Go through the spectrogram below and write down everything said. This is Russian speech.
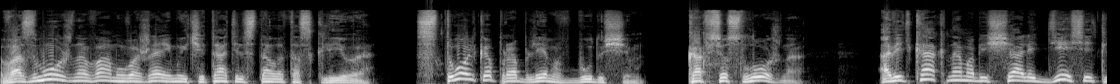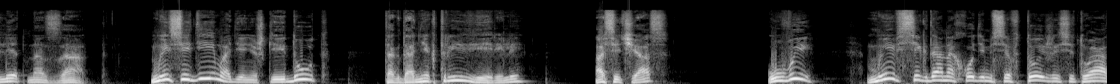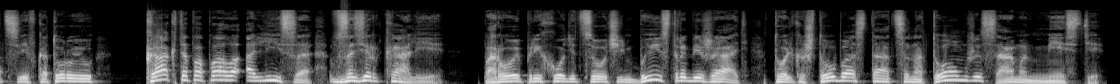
Возможно, вам, уважаемый читатель, стало тоскливо. Столько проблем в будущем. Как все сложно. А ведь как нам обещали десять лет назад. Мы сидим, а денежки идут. Тогда некоторые верили. А сейчас? Увы, мы всегда находимся в той же ситуации, в которую как-то попала Алиса в зазеркалье. Порой приходится очень быстро бежать, только чтобы остаться на том же самом месте.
